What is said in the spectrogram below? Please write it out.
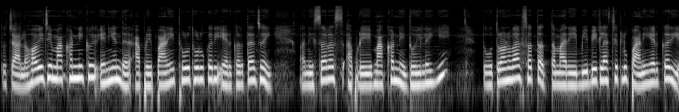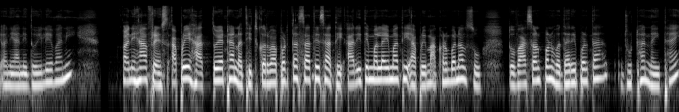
તો ચાલો, હવે જે માખણ નીકળ્યું એની અંદર આપણે પાણી થોડું થોડું કરી એડ કરતા જઈ અને સરસ આપણે માખણને ધોઈ લઈએ. તો ત્રણ વાર સતત તમારે બે બે ગ્લાસ જેટલું પાણી એડ કરી અને આને ધોઈ લેવાની. અને હા ફ્રેન્ડ્સ આપણે હાથ તો એઠા નથી જ કરવા પડતા. સાથે સાથે આ રીતે મલાઈમાંથી આપણે માખણ બનાવશું તો વાસણ પણ વધારે પડતા જૂઠા નહીં થાય.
